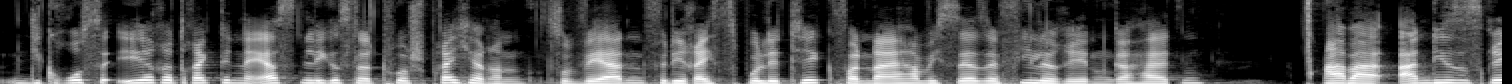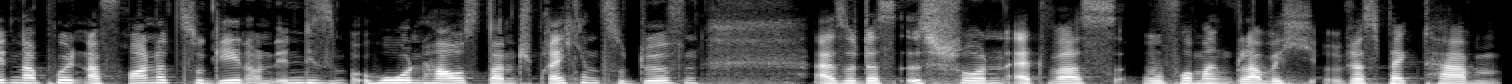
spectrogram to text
die große Ehre, direkt in der ersten Legislatur Sprecherin zu werden für die Rechtspolitik. Von daher habe ich sehr, sehr viele Reden gehalten. Aber an dieses Rednerpult nach vorne zu gehen und in diesem hohen Haus dann sprechen zu dürfen, also das ist schon etwas, wovor man, glaube ich, Respekt haben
